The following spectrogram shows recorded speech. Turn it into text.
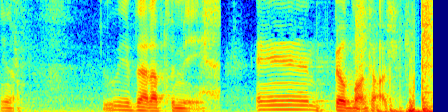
you know, leave that up to me. And build montage.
